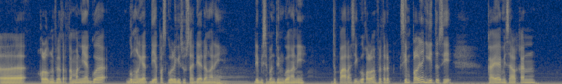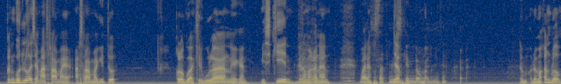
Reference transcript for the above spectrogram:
eh kalau ngefilter teman ya gue gue ngelihat dia pas gue lagi susah dia ada nggak nih? Ah, dia bisa bantuin gua nggak nih? Itu parah sih gua kalau ngefilter simpelnya gitu sih. Kayak misalkan kan gue dulu SMA asrama ya asrama gitu. Kalau gua akhir bulan ya kan miskin gak ada makanan. Kadang Bangsat jam. dongEma- anjing. udah, udah makan belum?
